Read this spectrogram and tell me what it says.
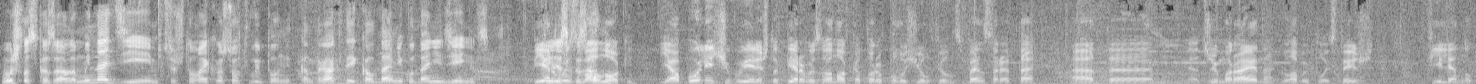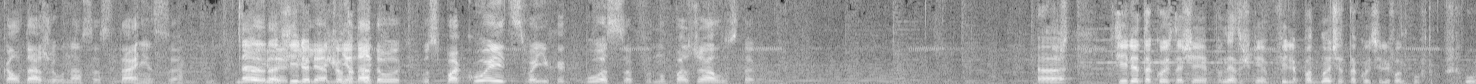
Вышла, сказала, мы надеемся, что Microsoft выполнит контракты и колда никуда не денется. Первый сказал, звонок. Я более чем уверен, что первый звонок, который получил Фил Спенсер, это от э, Джима Райана, главы PlayStation. Филя, ну колда же у нас останется. Да, да, да, Филя, Филя мне такой... надо успокоить своих боссов. Ну, пожалуйста. А, Филя такой, точнее, нет, точнее, Филя подносит такой телефон уху. У,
